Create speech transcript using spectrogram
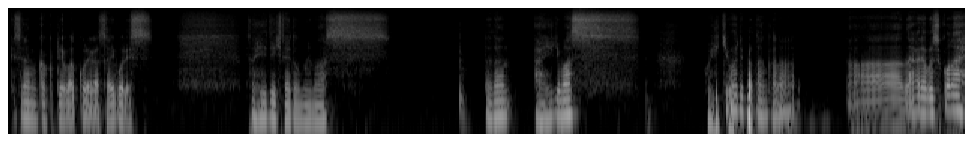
S ラン確定はこれが最後です。さあ、引いていきたいと思います。だだん。はい、引きます。これ引き悪いパターンかなあー、流れ星来ない。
